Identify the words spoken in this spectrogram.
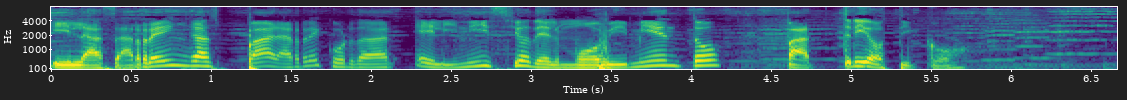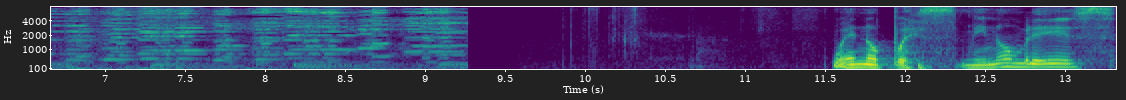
y las arengas para recordar el inicio del movimiento patriótico. Bueno, pues mi nombre es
